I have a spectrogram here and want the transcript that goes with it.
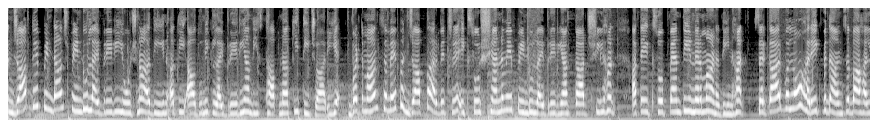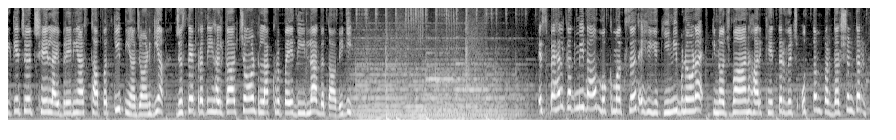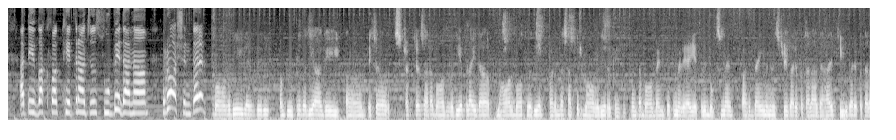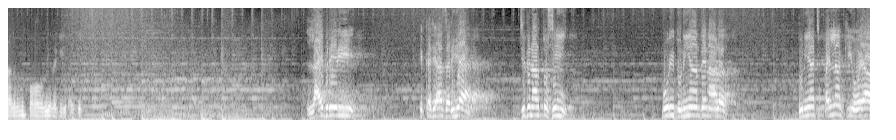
ਪੰਜਾਬ ਦੇ ਪਿੰਡਾਂ 'ਚ ਪਿੰਡੂ ਲਾਇਬ੍ਰੇਰੀ ਯੋਜਨਾ ਅਧੀਨ ਅਤੀ ਆਧੁਨਿਕ ਲਾਇਬ੍ਰੇਰੀਆਂ ਦੀ ਸਥਾਪਨਾ ਕੀਤੀ ਜਾ ਰਹੀ ਹੈ। ਵਰਤਮਾਨ ਸਮੇਂ ਪੰਜਾਬ ਭਰ ਵਿੱਚ 196 ਪਿੰਡੂ ਲਾਇਬ੍ਰੇਰੀਆਂ ਕਾਰਜਸ਼ੀਲ ਹਨ ਅਤੇ 135 ਨਿਰਮਾਣ ਅਧੀਨ ਹਨ। ਸਰਕਾਰ ਵੱਲੋਂ ਹਰੇਕ ਵਿਧਾਨ ਸਭਾ ਹਲਕੇ 'ਚ 6 ਲਾਇਬ੍ਰੇਰੀਆਂ ਸਥਾਪਿਤ ਕੀਤੀਆਂ ਜਾਣਗੀਆਂ, ਜਿਸ ਤੇ ਪ੍ਰਤੀ ਹਲਕਾ 64 ਲੱਖ ਰੁਪਏ ਦੀ ਲਾਗਤ ਆਵੇਗੀ। ਇਸ ਪਹਿਲ ਕਦਮੀ ਦਾ ਮੁੱਖ ਮਕਸਦ ਇਹ ਯਕੀਨੀ ਬਣਾਉਣਾ ਹੈ ਕਿ ਨੌਜਵਾਨ ਹਰ ਖੇਤਰ ਵਿੱਚ ਉੱਤਮ ਪ੍ਰਦਰਸ਼ਨ ਕਰਨ ਅਤੇ ਵੱਖ-ਵੱਖ ਖੇਤਰਾਂ 'ਚ ਸੂਬੇ ਦਾ ਨਾਮ ਰੋਸ਼ਨ ਕਰਨ। ਬਹੁਤ ਵਧੀਆ ਹੀ ਲਾਇਬ੍ਰੇਰੀ ਕੰਪਿਊਟਰ ਵਧੀਆ ਆ ਗਈ ਅਮ ਇਸ ਸਟਰਕਚਰ ਸਾਰਾ ਬਹੁਤ ਵਧੀਆ, ਪੜ੍ਹਾਈ ਦਾ ਮਾਹੌਲ ਬਹੁਤ ਵਧੀਆ, ਪੜ੍ਹਨ ਦਾ ਸਭ ਕੁਝ ਬਹੁਤ ਵਧੀਆ ਲੱਗਿਆ ਮੈਨੂੰ ਤਾਂ ਬਹੁਤ ਬੈਨੀਫਿਟ ਮਿਲਿਆ ਇਹ ਤੋਂ ਬੁੱਕਸ ਮੈਂ ਪੜ੍ਹਦਾ ਹੀ, ਮੈਨੂੰ ਹਿਸਟਰੀ ਬਾਰੇ ਪਤਾ ਲੱਗਦਾ, ਹਰ ਇੱਕ ਚੀਜ਼ ਬਾਰੇ ਪਤਾ ਲੱਗਦਾ, ਮੈਨੂੰ ਬਹੁਤ ਵਧੀਆ ਲੱਗੀ ਲਾਇਬ੍ਰੇਰੀ ਲਾਇਬ੍ਰੇਰੀ ਇੱਕ ਅਜਿਹਾ ਜ਼ਰੀਆ ਹੈ, ਜਿਹਦੇ ਨਾਲ ਤੁਸੀਂ ਪੂਰੀ ਦੁਨੀਆ ਦੇ ਨਾਲ ਦੁਨੀਆ 'ਚ ਪਹਿਲਾਂ ਕੀ ਹੋਇਆ,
